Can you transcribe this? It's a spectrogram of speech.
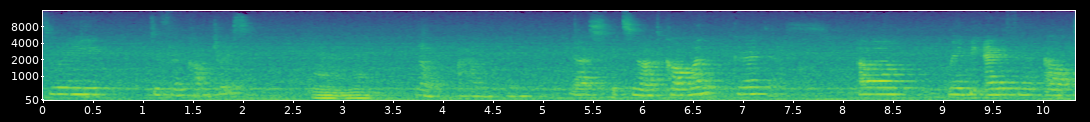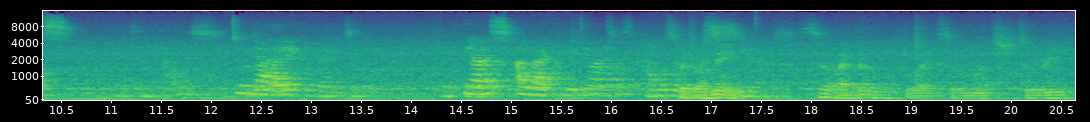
three different countries. hmm No, I haven't been. Yes, it's not common. Good. Yes. Um, maybe anything else. Anything else? Do you you like- like reading? Yes, I like reading. also. All the But like books, me. So I don't like so much to read.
